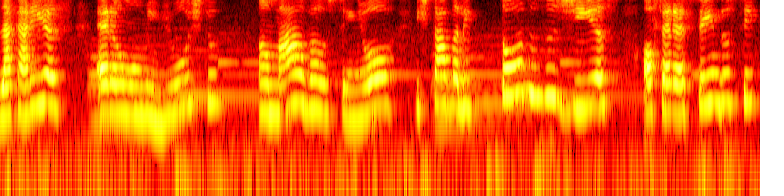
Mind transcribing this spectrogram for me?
Zacarias era um homem justo, amava o Senhor, estava ali todos os dias oferecendo-se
